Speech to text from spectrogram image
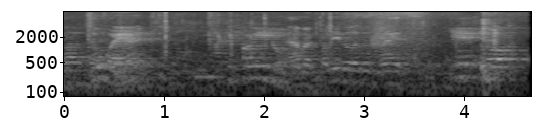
Two, eh? Anche Paulino. Ah, ma Paulino lo nice.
